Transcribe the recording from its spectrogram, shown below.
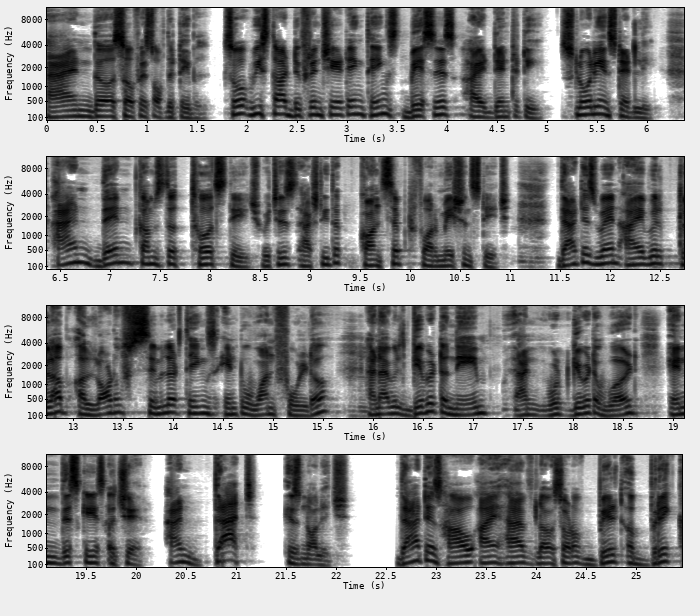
and the surface of the table. So we start differentiating things basis identity slowly and steadily. And then comes the third stage, which is actually the concept formation stage. That is when I will club a lot of similar things into one folder and I will give it a name and would give it a word, in this case, a chair. And that is knowledge. That is how I have sort of built a brick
